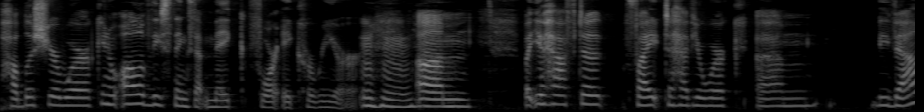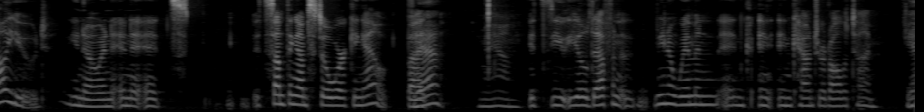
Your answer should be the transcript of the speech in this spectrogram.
publish your work, you know, all of these things that make for a career. Mm-hmm. Um, but you have to fight to have your work um, be valued, you know, and, and it's it's something I'm still working out. But yeah. Man. it's you, you'll definitely, you know, women en- en- encounter it all the time. Yeah.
